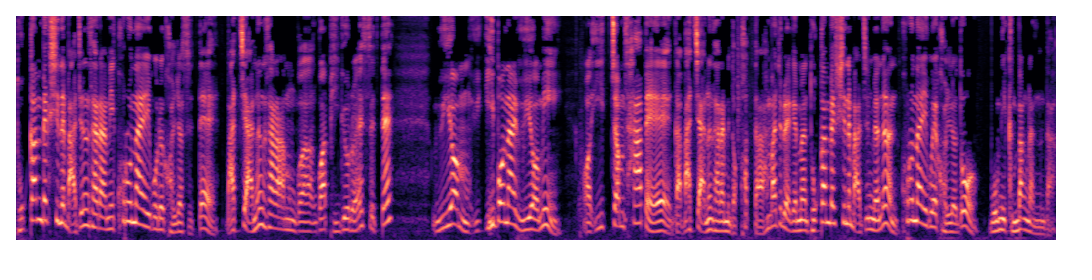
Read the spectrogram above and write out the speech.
독감 백신을 맞은 사람이 코로나19를 걸렸을 때 맞지 않은 사람과 비교를 했을 때 위험 입원할 위험이 어, 2.4배, 그러니까 맞지 않은 사람이 더 컸다. 한마디로 얘기하면 독감 백신을 맞으면은 코로나19에 걸려도 몸이 금방 낫는다.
